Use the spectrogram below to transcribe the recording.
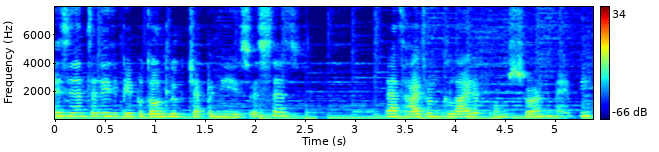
Incidentally, the people don't look Japanese. Is it? that Hadron Collider from SERN, maybe?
